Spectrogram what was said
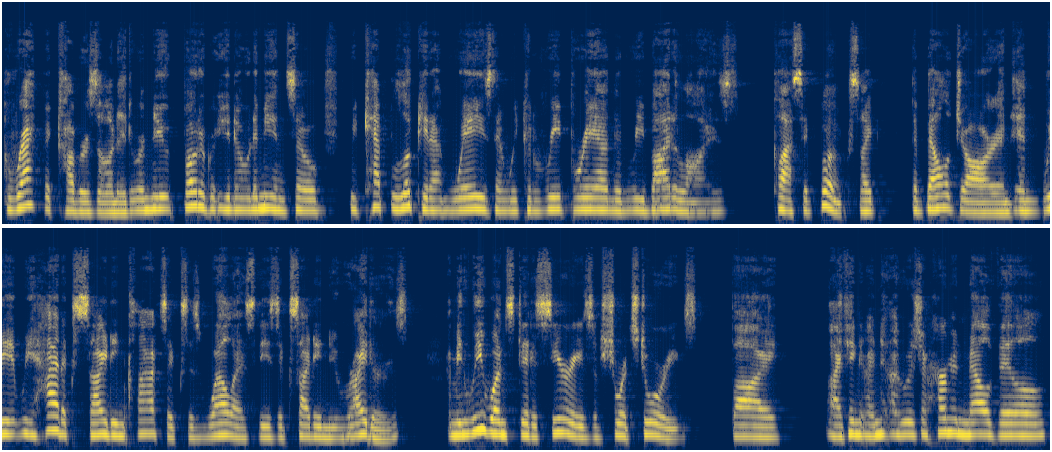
graphic covers on it or new photograph. You know what I mean? So we kept looking at ways that we could rebrand and revitalize classic books like the Bell Jar. And, and we, we had exciting classics as well as these exciting new writers. I mean, we once did a series of short stories by, I think I, I was Herman Melville,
